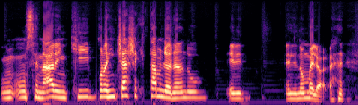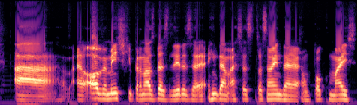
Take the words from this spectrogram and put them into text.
um, um cenário em que, quando a gente acha que tá melhorando, ele ele não melhora. Ah, obviamente que para nós brasileiros é ainda essa situação ainda é um pouco mais,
